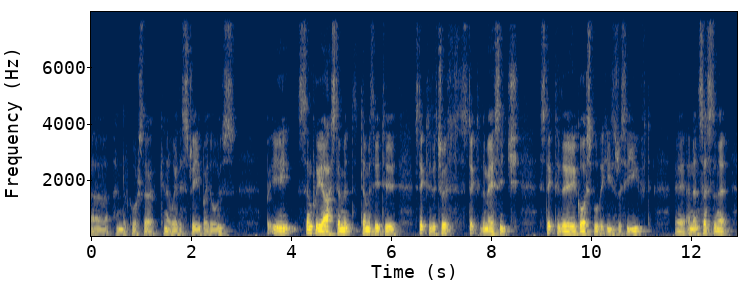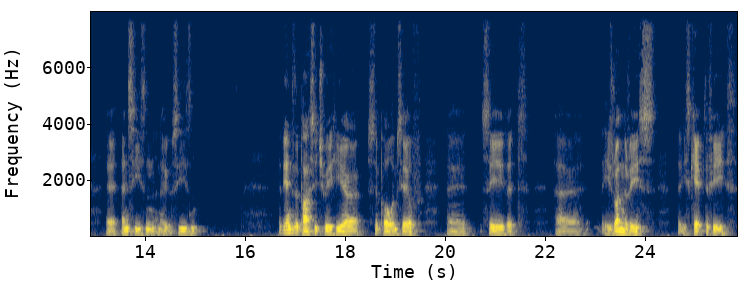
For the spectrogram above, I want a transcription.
uh, and of course they're kind of led astray by those. But he simply asked Tim- Timothy to stick to the truth, stick to the message, stick to the gospel that he's received, uh, and insist on it uh, in season and out of season. At the end of the passage, we hear St. Paul himself uh, say that, he's run the race, that he's kept the faith,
